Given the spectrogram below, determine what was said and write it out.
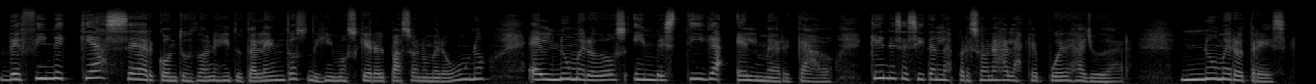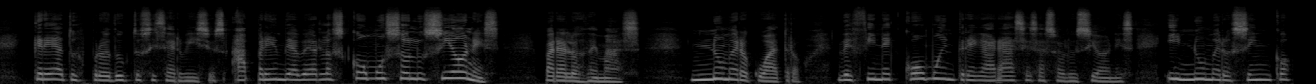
Define qué hacer con tus dones y tus talentos. Dijimos que era el paso número uno. El número dos, investiga el mercado. ¿Qué necesitan las personas a las que puedes ayudar? Número tres, crea tus productos y servicios. Aprende a verlos como soluciones para los demás. Número cuatro, define cómo entregarás esas soluciones. Y número cinco,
